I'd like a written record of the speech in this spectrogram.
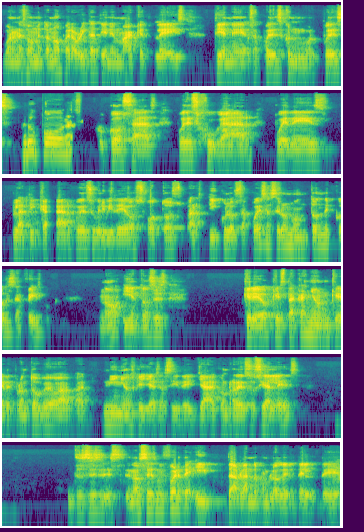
bueno, en ese momento no, pero ahorita tiene marketplace, tiene, o sea, puedes con, puedes grupos, cosas, puedes jugar, puedes platicar, puedes subir videos, fotos, artículos, o sea, puedes hacer un montón de cosas en Facebook, ¿no? Y entonces creo que está cañón que de pronto veo a, niños que ya es así de ya con redes sociales. Entonces, no sé, es muy fuerte. Y hablando, por ejemplo, de,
